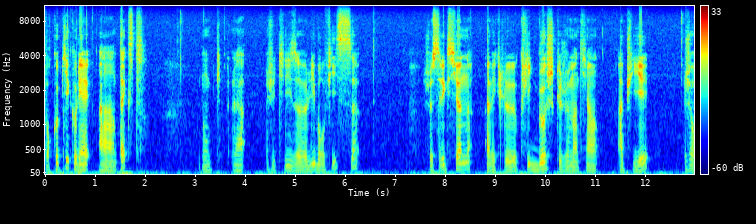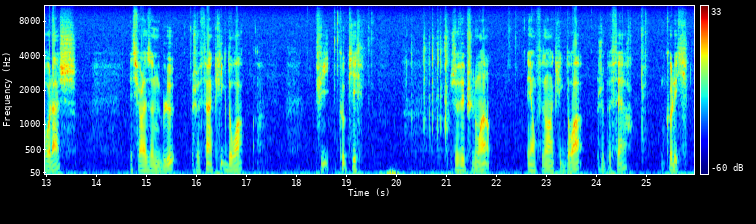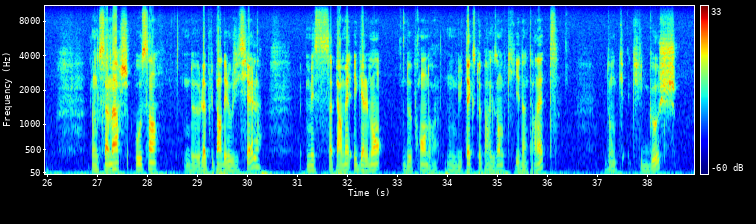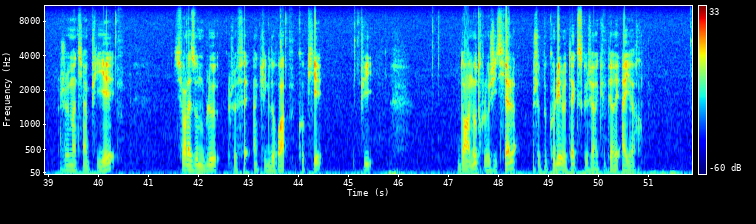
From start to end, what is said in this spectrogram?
pour copier-coller un texte. Donc là, j'utilise euh, LibreOffice. Je sélectionne avec le clic gauche que je maintiens appuyé. Je relâche. Et sur la zone bleue, je fais un clic droit, puis copier. Je vais plus loin, et en faisant un clic droit, je peux faire coller. Donc ça marche au sein de la plupart des logiciels, mais ça permet également de prendre du texte par exemple qui est d'internet. Donc clic gauche, je maintiens appuyé. Sur la zone bleue, je fais un clic droit, copier. Puis dans un autre logiciel, je peux coller le texte que j'ai récupéré ailleurs.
